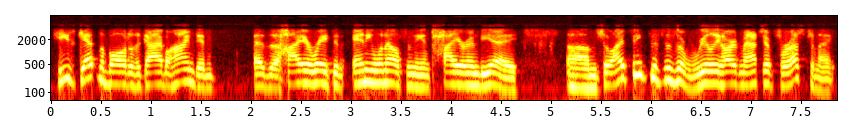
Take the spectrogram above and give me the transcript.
He's getting the ball to the guy behind him at a higher rate than anyone else in the entire NBA. Um, so I think this is a really hard matchup for us tonight.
